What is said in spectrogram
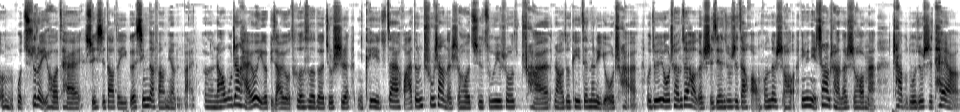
嗯，我去了以后才学习到的一个新的方面吧。嗯，然后乌镇还有一个比较有特色的就是，你可以在华灯初上的时候去租一艘船，然后就可以在那里游船。我觉得游船最好的时间就是在黄昏的时候，因为你上船的时候嘛，差不多就是太阳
